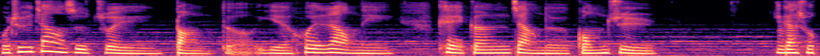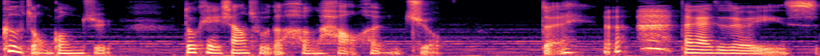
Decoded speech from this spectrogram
我觉得这样是最棒的，也会让你可以跟这样的工具，应该说各种工具，都可以相处的很好很久。对，大概是这个意思。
